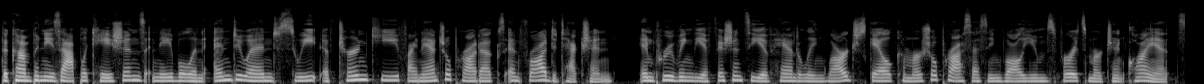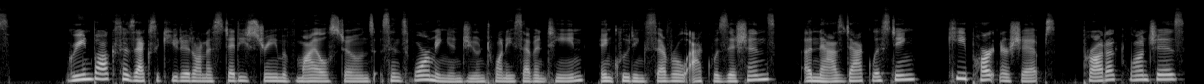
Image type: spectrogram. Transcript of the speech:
The company's applications enable an end to end suite of turnkey financial products and fraud detection, improving the efficiency of handling large scale commercial processing volumes for its merchant clients. Greenbox has executed on a steady stream of milestones since forming in June 2017, including several acquisitions, a NASDAQ listing, key partnerships, product launches,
